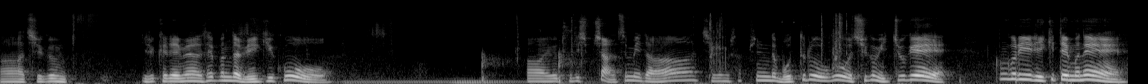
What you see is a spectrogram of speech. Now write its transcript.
아 지금 이렇게 되면 세 분 다 위기고. 아 이거 둘이 쉽지 않습니다. 지금 삽신도 못 들어오고 지금 이쪽에 헝그릴이 있기 때문에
